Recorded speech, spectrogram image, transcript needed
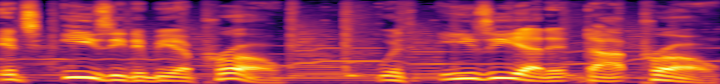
It's easy to be a pro with EasyEdit.pro.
